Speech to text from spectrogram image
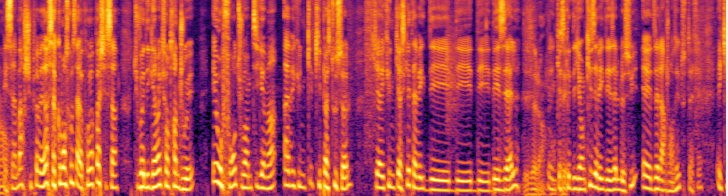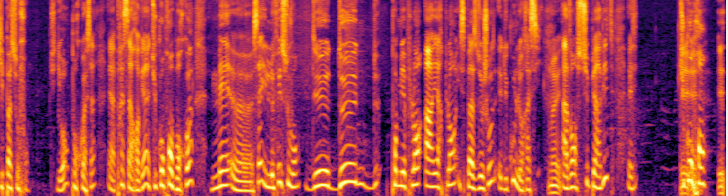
Non. Et ça marche super bien. Ça commence comme ça. La première page, c'est ça. Tu vois des gamins qui sont en train de jouer. Et au fond, tu vois un petit gamin avec une, qui passe tout seul, qui avec une casquette avec des, des, des, des ailes. Des ailes Une casquette des Yankees avec des ailes dessus. Et des ailes argentées, tout à fait. Et qui passe au fond. Tu dis, oh, pourquoi ça? Et après, ça revient et tu comprends pourquoi. Mais euh, ça, il le fait souvent. De, de, de- premier plan, arrière-plan, il se passe deux choses. Et du coup, le récit Oui. avance super vite. Et tu Et- comprends. Et,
